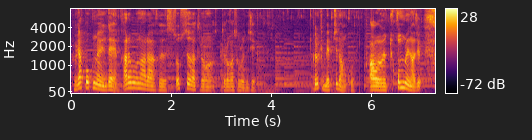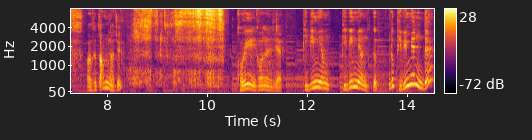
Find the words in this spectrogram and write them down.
불닭볶음면인데 까르보나라 그 소스가 들어, 들어가서 그런지 그렇게 맵지도 않고 아왜 콧물이 나지? 아 왜 땀이 나지? 거의 이거는 이제 비빔면 비빔면급 이거 비빔면인데?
